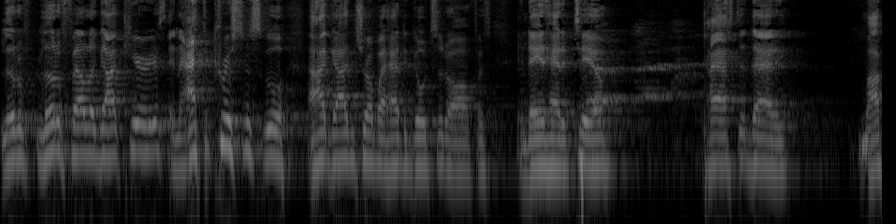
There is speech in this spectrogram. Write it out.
little, little fella got curious, and at the Christian school, I got in trouble. I had to go to the office, and they had to tell Pastor Daddy, my,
